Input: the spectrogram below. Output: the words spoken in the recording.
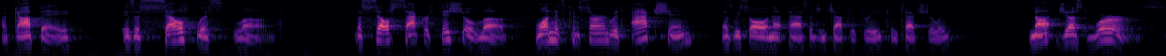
agape, is a selfless love, a self sacrificial love, one that's concerned with action, as we saw in that passage in chapter 3, contextually, not just words.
